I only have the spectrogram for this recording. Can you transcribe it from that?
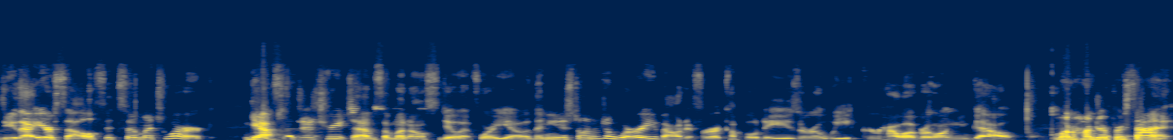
do that yourself. It's so much work. Yeah, it's such a treat to have someone else do it for you. Then you just don't have to worry about it for a couple days or a week or however long you go. One hundred percent.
